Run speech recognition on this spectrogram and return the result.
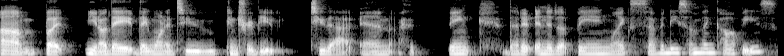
Um, but you know, they they wanted to contribute to that. And I think that it ended up being like 70 something copies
